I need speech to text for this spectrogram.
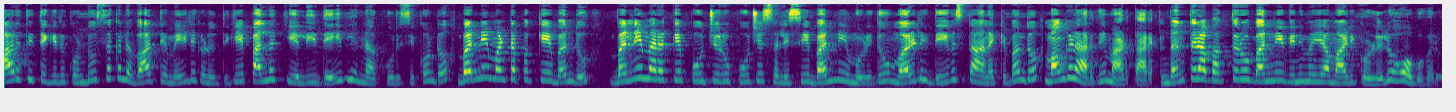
ಆರತಿ ತೆಗೆದುಕೊಂಡು ಸಕಲ ವಾದ್ಯ ಮೇಲೆಗಳೊಂದಿಗೆ ಪಲ್ಲಕ್ಕಿಯಲ್ಲಿ ದೇವಿಯನ್ನ ಕೂರಿಸಿಕೊಂಡು ಬನ್ನಿ ಮಂಟಪಕ್ಕೆ ಬಂದು ಬನ್ನಿ ಮರಕ್ಕೆ ಪೂಜ್ಯರು ಪೂಜೆ ಸಲ್ಲಿಸಿ ಬನ್ನಿ ಮುಡಿದು ಮರಳಿ ದೇವಸ್ಥಾನಕ್ಕೆ ಬಂದು ಮಂಗಳಾರತಿ ಮಾಡ್ತಾರೆ. ನಂತರ ಭಕ್ತರು ಬನ್ನಿ ವಿನಿಮಯ ಮಾಡಿಕೊಳ್ಳಲು ಹೋಗುವರು.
